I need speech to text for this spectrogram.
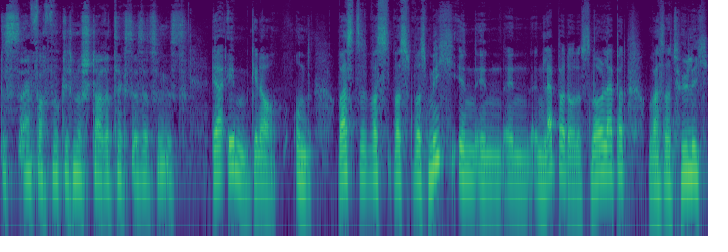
das einfach wirklich nur starre Textersetzung ist. Ja, eben, genau. Und was, was, was, was mich in, in, in, in Leopard oder Snow Leopard und was natürlich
